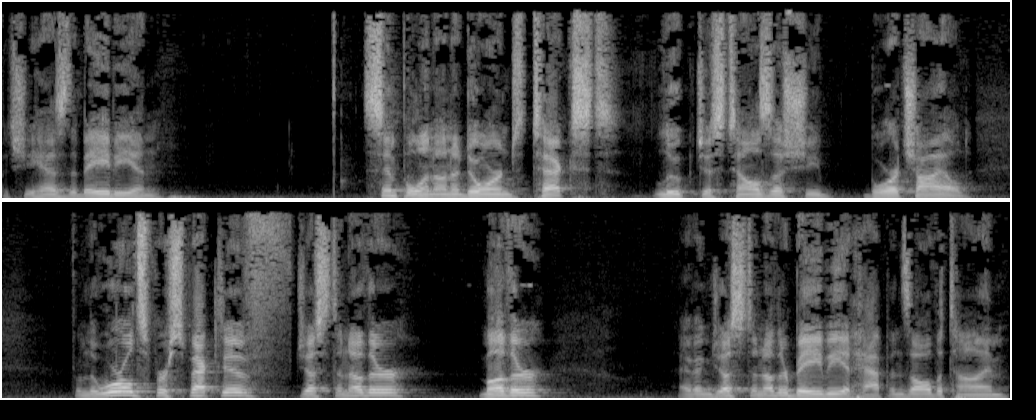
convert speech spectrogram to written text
But she has the baby, and simple and unadorned text, Luke just tells us she bore a child. From the world's perspective, just another mother having just another baby. It happens all the time.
